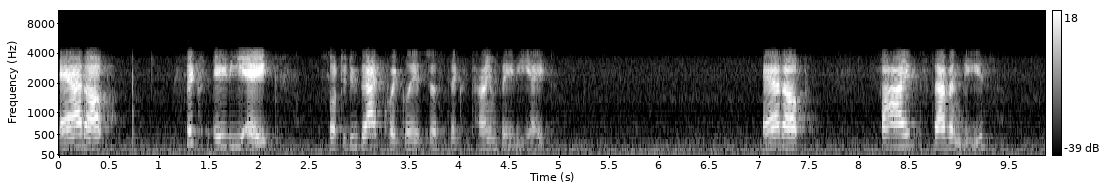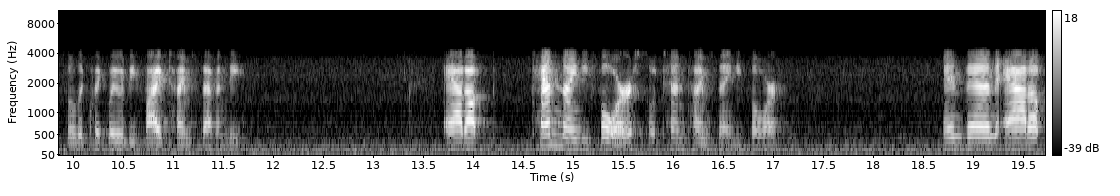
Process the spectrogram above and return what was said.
add up 688 so to do that quickly, it's just 6 times 88. Add up 5 70s, so the quick way would be 5 times 70. Add up 10 94s, so 10 times 94. And then add up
